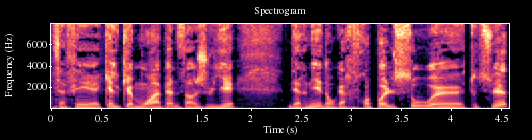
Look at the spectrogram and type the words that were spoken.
Ça fait quelques mois à peine, c'est en juillet dernier, donc elle refera pas le saut euh, tout de suite.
